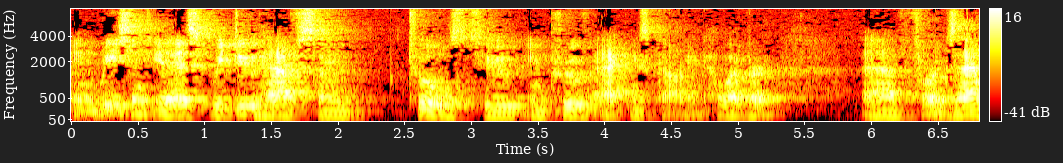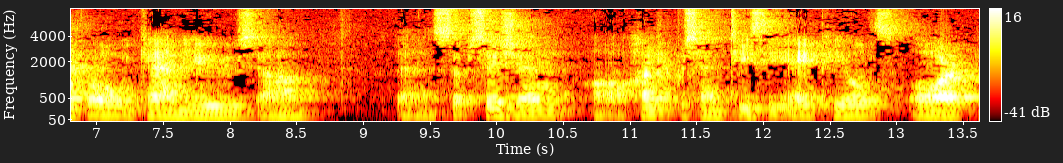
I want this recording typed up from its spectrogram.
In recent years, we do have some tools to improve acne scarring, however. Uh, for example, we can use uh, subcision or 100% TCA peels or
